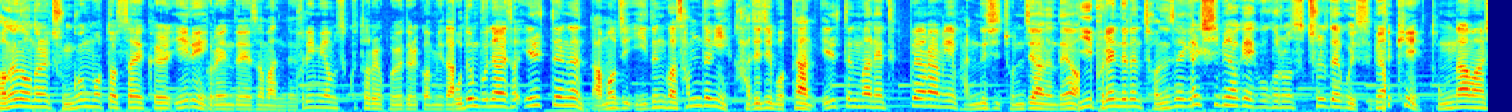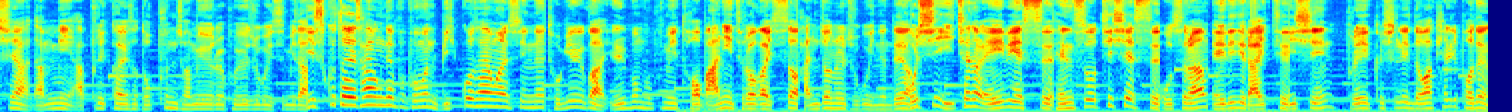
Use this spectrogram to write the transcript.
저는 오늘 중국 모터사이클 1위 브랜드에서 만든 프리미엄 스쿠터를 보여드릴 겁니다. 모든 분야에서 1등은 나머지 2등과 3등이 가지지 못한 1등만의 특별함이 반드시 존재하는데요. 이 브랜드는 전 세계 80여 개국으로 수출되고 있으며 특히 동남아시아, 남미, 아프리카에서 높은 점유율을 보여주고 있습니다. 이 스쿠터에 사용된 부품은 믿고 사용할 수 있는 독일과 일본 부품이 더 많이 들어가 있어 반전을 주고 있는데요. 보시 2채널 ABS, 덴소 TCS, 오스람, LED 라이트, 미신, 브레이크 실린더와 캘리퍼 등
